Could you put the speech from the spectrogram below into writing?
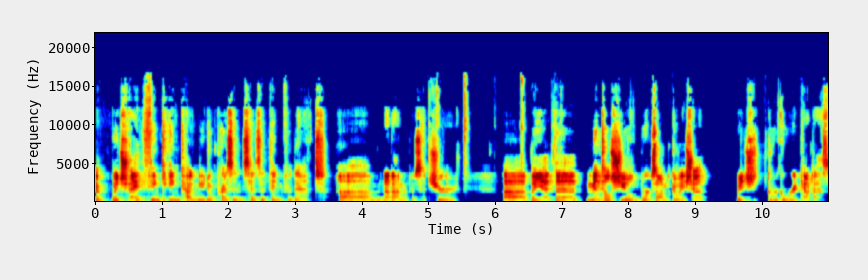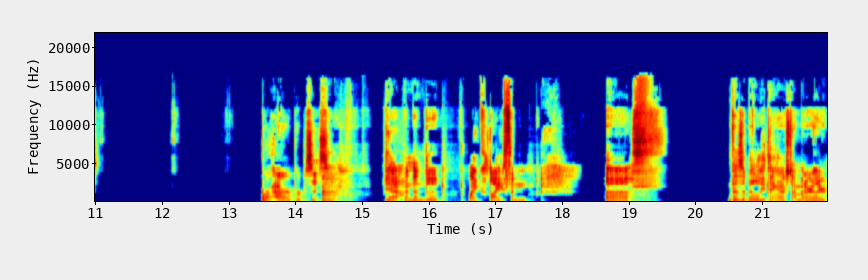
Yep, which I think Incognito Presence has a thing for that. Um, not 100% sure. Uh, but yeah, the mental shield works on Goetia, which Grigori Count has. For our purposes. Uh, yeah, and then the like life and uh visibility thing I was talking about earlier.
